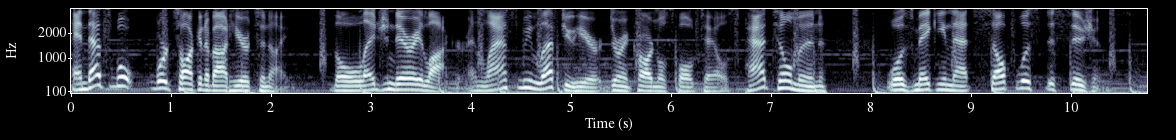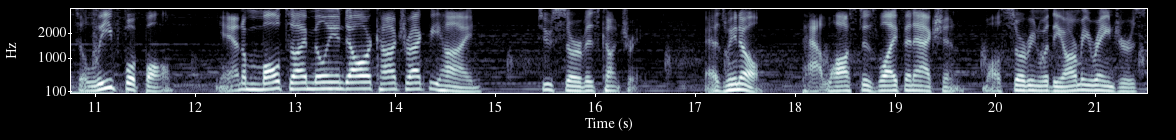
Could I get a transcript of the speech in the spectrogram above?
And that's what we're talking about here tonight the legendary locker. And last we left you here during Cardinals Folk Tales, Pat Tillman was making that selfless decision to leave football and a multi million dollar contract behind to serve his country. As we know, Pat lost his life in action while serving with the Army Rangers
